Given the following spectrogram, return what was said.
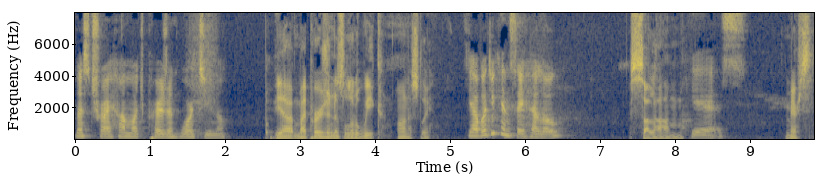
Let's try how much Persian words you know. Yeah, my Persian is a little weak, honestly. Yeah, but you can say hello. Salam. Yes. Merci.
